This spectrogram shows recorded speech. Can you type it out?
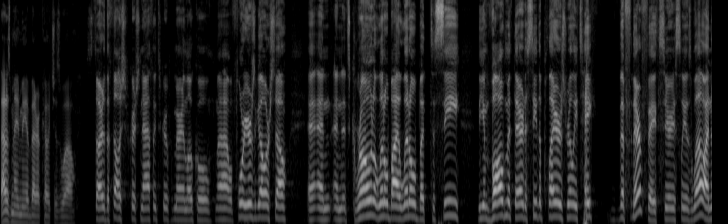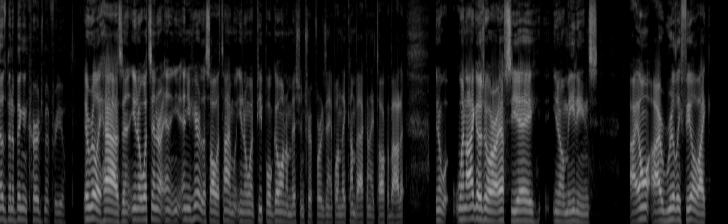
that has made me a better coach as well started the Fellowship of Christian Athletes group at Marion Local uh, four years ago or so, and, and it's grown a little by little, but to see the involvement there, to see the players really take the, their faith seriously as well, I know has been a big encouragement for you. It really has, and you know what's in and, and you hear this all the time. You know when people go on a mission trip, for example, and they come back and they talk about it. You know when I go to our FCA, you know meetings, I I really feel like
